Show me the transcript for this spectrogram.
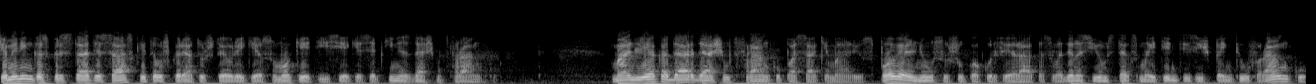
Šeimininkas pristatė sąskaitą, už kurią tuštai jau reikėjo sumokėti, jis siekė 70 frankų. Man lieka dar 10 frankų, pasakė Marijus. Po velnių sušuko kurfeirakas, vadinasi, jums teks maitintis iš 5 frankų,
